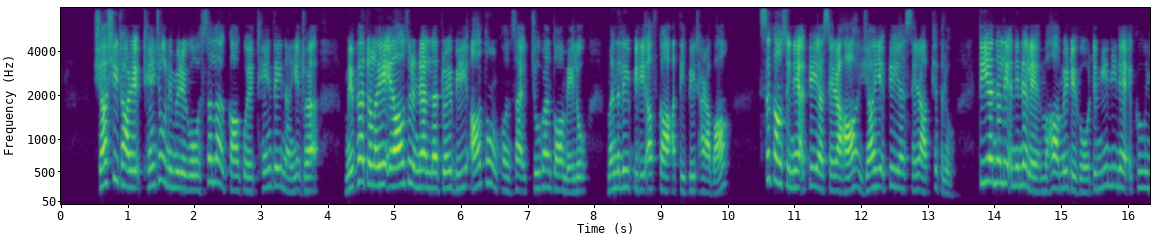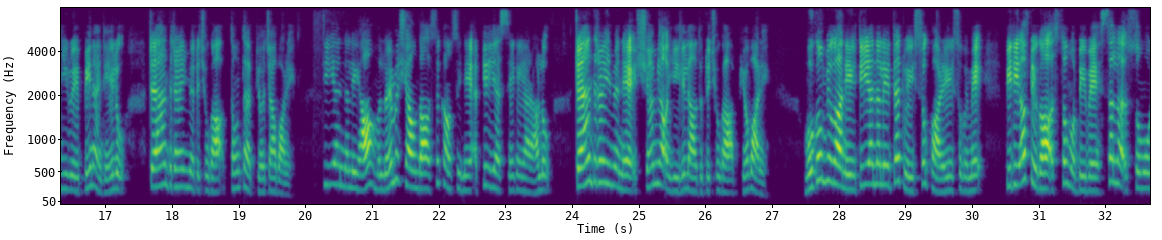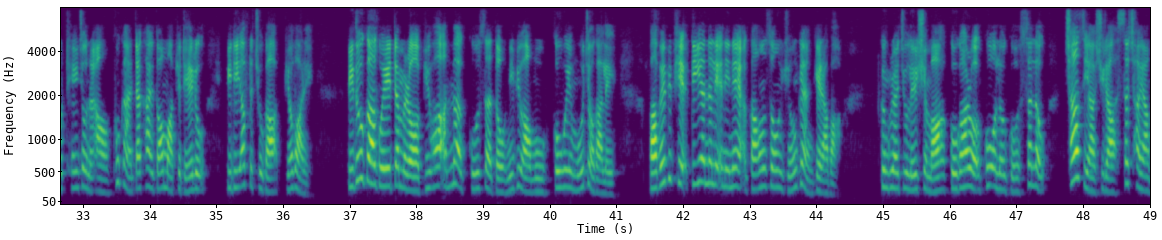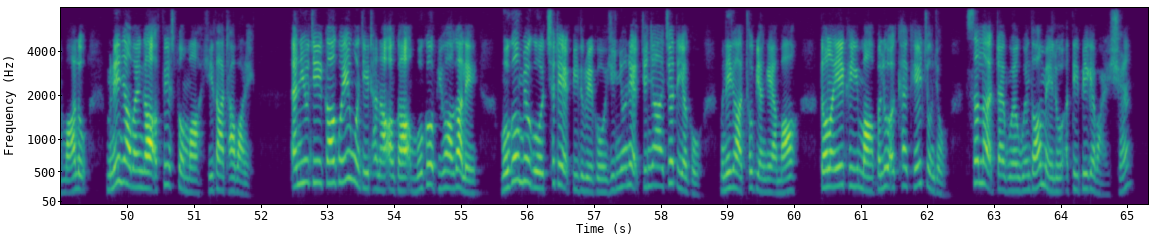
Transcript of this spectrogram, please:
ရရှိထားတဲ့ထင်းချုပ်နေမျိုးတွေကိုဆက်လက်ကာကွယ်ထိန်းသိမ်းနိုင်ရတဲ့အတွက်မေဖက်တလိုင်းအင်အားစုတွေနဲ့လက်တွဲပြီးအာသွန်ခွန်ဆိုင်ကျိုးပန်းသွားမယ်လို့မန္တလေး PDF ကအသိပေးထားတာပါစစ်ကောင်စီနဲ့အပြစ်ရဆဲတာဟာယာယီအပြစ်ရဆဲတာဖြစ်တယ်လို့ TNL အနေနဲ့လည်းမဟာမိတ်တွေကိုတနည်းနည်းနဲ့အကူအညီတွေပေးနိုင်တယ်လို့တအန်းသတင်းမြတ်တချို့ကသုံးသပ်ပြောကြားပါတယ် TNL ဟာမလွဲမရှောင်သာစစ်ကောင်စီနဲ့အပြစ်ရဆဲကြရတာလို့တအန်းသတင်းမြတ်နဲ့ရှမ်းမြောက်အရေးလေ့လာသူတချို့ကပြောပါတယ်မိုးကုံမြို့ကနေ TNL တပ်တွေဆုတ်ခွာတယ်ဆိုပေမဲ့ PDF တွေကအစုံမပေးဘဲဆက်လက်အစိုးမိုးထိန်းချုပ်နိုင်အောင်ခုခံတိုက်ခိုက်သွားမှာဖြစ်တယ်လို့ PDF တချို့ကပြောပါတယ်။ပြည်သူ့ကာကွယ်ရေးတပ်မတော်ဗျူဟာအမှတ်63နီးပြအောင်မူကိုဝေမိုးကျော်ကလည်းဘာပဲဖြစ်ဖြစ် TNL အနေနဲ့အကောင်းဆုံးရုန်းကန်ခဲ့တာပါ။ Congratulation ပါကိုကတော့ကိုအလုပ်ကိုဆက်လုပ်ချစရာရှိတာဆက်ချရမှာလို့မနေ့ညပိုင်းက Facebook မှာရေးသားထားပါတယ်။ NUG ကာကွယ်ရေးဝန်ကြီးဌာနအောက်ကမိုးကုတ်ဗျူဟာကလည်းမိုးကုတ်မြို့ကိုချစ်တဲ့ပြည်သူတွေကိုရည်ညွှန်းတဲ့ကြေညာချက်တရက်ကိုမနေ့ကထုတ်ပြန်ခဲ့ရမှာ ဒေါ်လာရေးခရီးမှာဘလို့အခက်ခဲကြုံကြုံဆက်လက်တိုက်ပွဲဝင်သွားမယ်လို့အသိပေးခဲ့ပါတယ်ရှင်။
